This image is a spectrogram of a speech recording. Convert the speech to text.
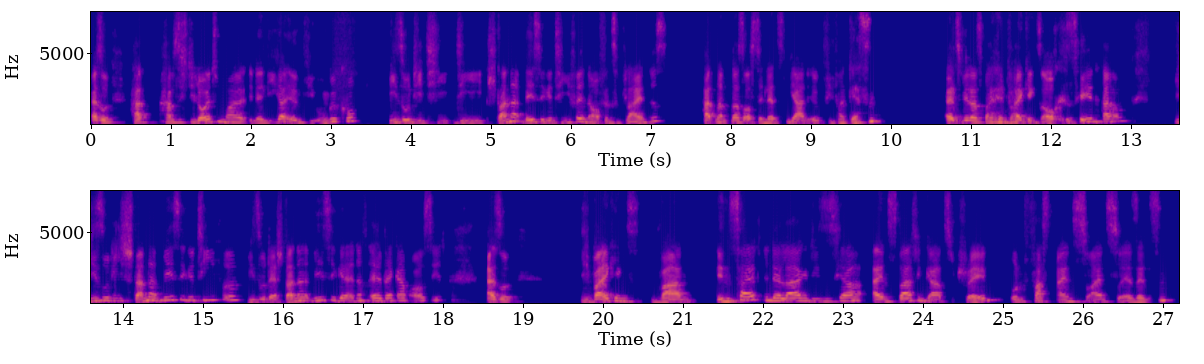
Also hat, haben sich die Leute mal in der Liga irgendwie umgeguckt, wie so die, die standardmäßige Tiefe in der Offensive Line ist? Hat man das aus den letzten Jahren irgendwie vergessen, als wir das bei den Vikings auch gesehen haben? Wie so die standardmäßige Tiefe, wie so der standardmäßige NFL-Backup aussieht? Also die Vikings waren Inside in der Lage, dieses Jahr einen Starting Guard zu traden und fast eins zu eins zu ersetzen.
